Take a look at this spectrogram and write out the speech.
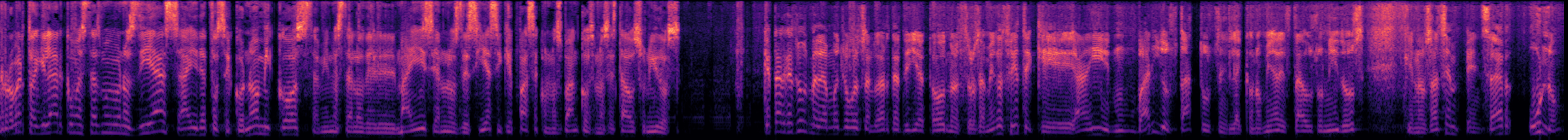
Roberto Aguilar, ¿cómo estás? Muy buenos días. Hay datos económicos, también está lo del maíz, ya nos decías, y qué pasa con los bancos en los Estados Unidos. ¿Qué tal Jesús? Me da mucho gusto saludarte a ti y a todos nuestros amigos. Fíjate que hay varios datos en la economía de Estados Unidos que nos hacen pensar, uno,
